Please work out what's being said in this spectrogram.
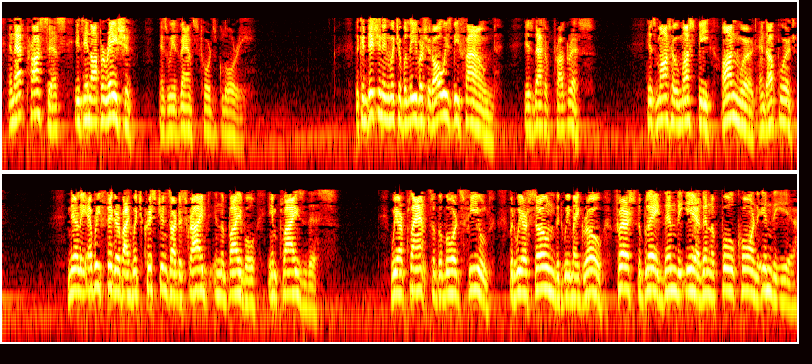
and that process is in operation as we advance towards glory. The condition in which a believer should always be found is that of progress. His motto must be onward and upward. Nearly every figure by which Christians are described in the Bible implies this. We are plants of the Lord's field, but we are sown that we may grow. First the blade, then the ear, then the full corn in the ear.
